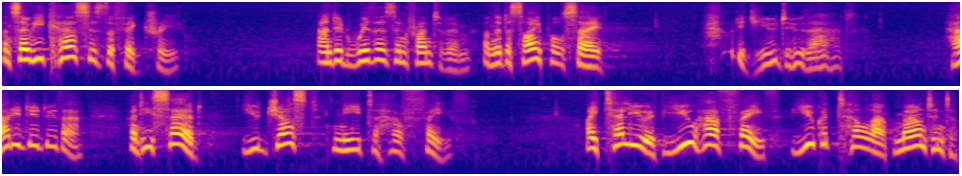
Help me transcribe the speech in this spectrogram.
And so he curses the fig tree, and it withers in front of him. And the disciples say, How did you do that? How did you do that? And he said, you just need to have faith. I tell you, if you have faith, you could tell that mountain to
